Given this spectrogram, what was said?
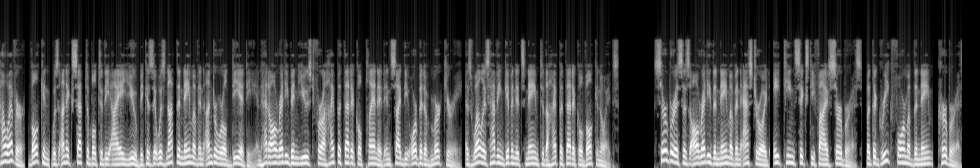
However, Vulcan was unacceptable to the IAU because it was not the name of an underworld deity and had already been used for a hypothetical planet inside the orbit of Mercury, as well as having given its name to the hypothetical Vulcanoids. Cerberus is already the name of an asteroid, 1865 Cerberus, but the Greek form of the name, Kerberos,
